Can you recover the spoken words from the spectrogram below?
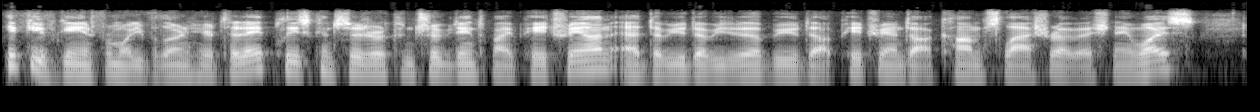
If you've gained from what you've learned here today, please consider contributing to my Patreon at www.patreon.com slash Rabbi Schneeweiss.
